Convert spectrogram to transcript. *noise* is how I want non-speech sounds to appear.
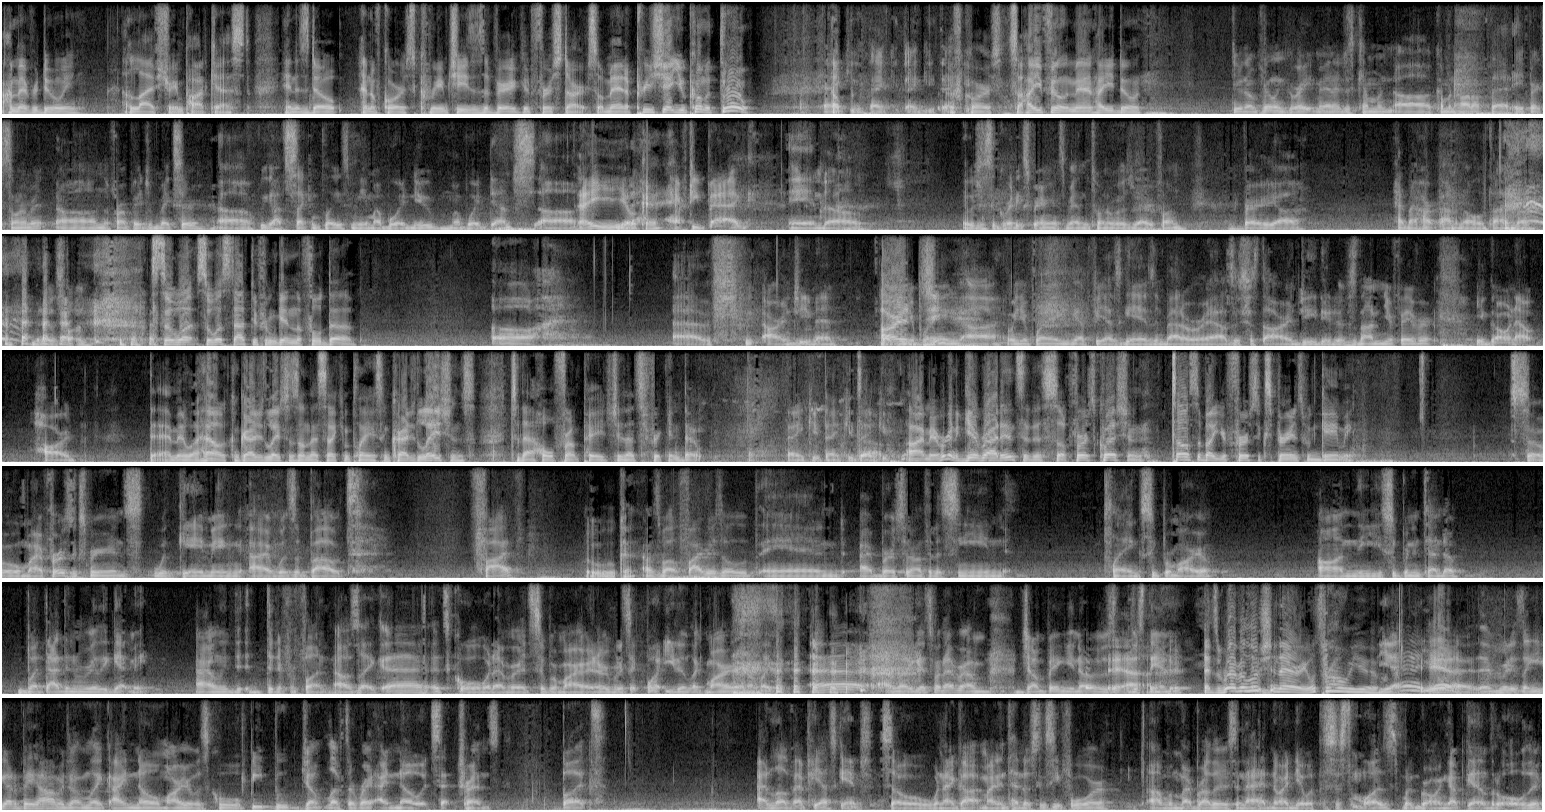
I'm ever doing a live stream podcast, and it's dope. And of course, Kareem Cheese is a very good first start. So, man, appreciate you coming through. Thank you, thank you, thank you, thank Of you. course. So, how you feeling, man? How you doing? Dude, I'm feeling great, man. I just coming uh, coming hot off that Apex tournament uh, on the front page of Mixer. Uh, we got second place, me and my boy Noob, my boy Demps. Uh, Hey, okay. hefty bag, and uh, it was just a great experience, man. The tournament was very fun, very. Uh, had my heart pounding the whole time, though, *laughs* but it was fun. *laughs* so what? So what stopped you from getting the full dub? Uh, RNG, man. Like When you're playing, uh, when you're playing FPS games and battle royales, it's just the RNG, dude. If it's not in your favor, you're going out hard. Damn man. Well, hell, congratulations on that second place. Congratulations to that whole front page, dude. That's freaking dope. Thank you, thank you, thank you. All right, man. We're gonna get right into this. So, first question: Tell us about your first experience with gaming. So my first experience with gaming, I was about five. Ooh, okay. I was about five years old, and I bursted onto the scene playing Super Mario on the Super Nintendo. But that didn't really get me. I only did, did it for fun. I was like, eh, it's cool, whatever. It's Super Mario, and everybody's like, "What? You didn't like Mario?" And I'm like, eh. *laughs* I'm like, it's whatever. I'm jumping, you know. It was Yeah. the standard. It's revolutionary. What's wrong with you? Yeah, yeah, Everybody's like, you got to pay homage. I'm like, I know Mario is cool. Beep, boop, jump left or right. I know it set trends, but I love FPS games. So when I got my Nintendo 64 um, with my brothers, and I had no idea what the system was, but growing up, getting a little older,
